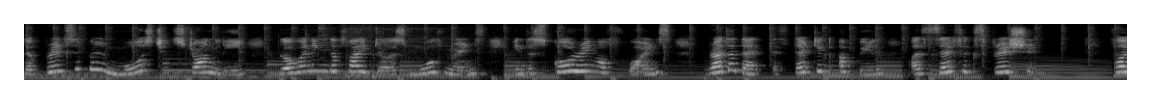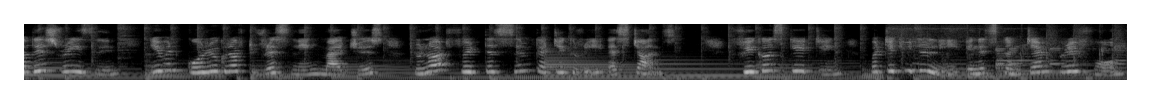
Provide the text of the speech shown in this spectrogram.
The principle most strongly governing the fighter's movements in the scoring of points rather than aesthetic appeal or self expression. For this reason, even choreographed wrestling matches do not fit the same category as dance. Figure skating, particularly in its contemporary form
